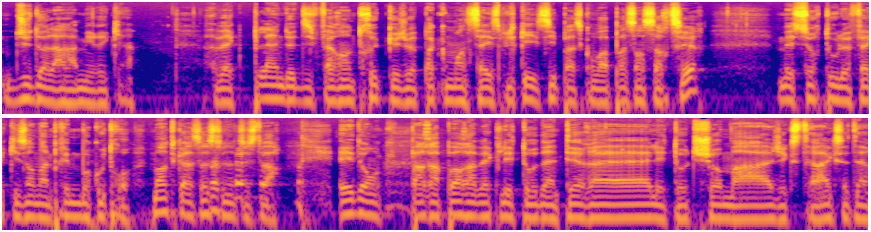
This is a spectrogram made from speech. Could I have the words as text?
du dollar américain. Avec plein de différents trucs que je vais pas commencer à expliquer ici parce qu'on va pas s'en sortir. Mais surtout le fait qu'ils en impriment beaucoup trop. Mais en tout cas, ça, c'est une autre histoire. Et donc, par rapport avec les taux d'intérêt, les taux de chômage, etc., etc.,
